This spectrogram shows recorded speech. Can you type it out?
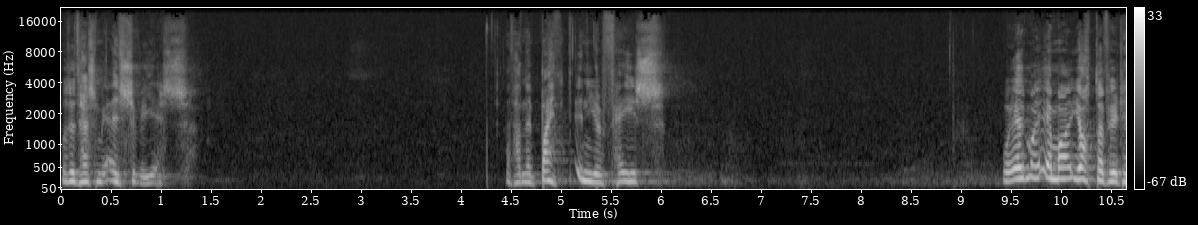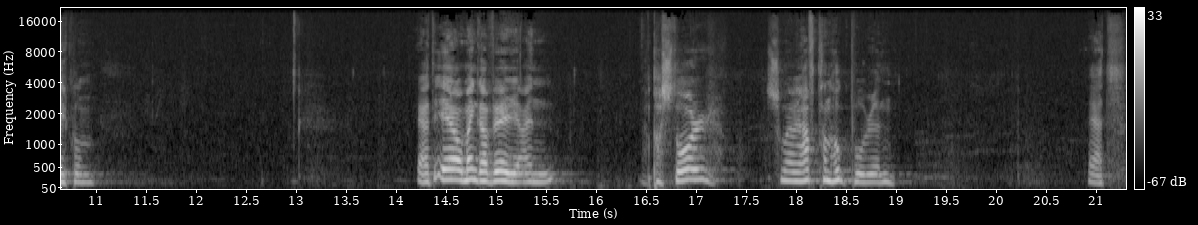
Og det er det som jeg elsker ved Jesus. At han er bent in your face. Og jeg må, jeg må gjøre for tikkene. At jeg og mange veri en pastor som har haft han hugg på den. At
